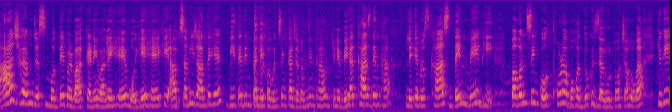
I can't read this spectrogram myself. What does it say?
आज हम जिस मुद्दे पर बात करने वाले हैं, वो ये है कि आप सभी जानते हैं, बीते दिन पहले पवन सिंह का जन्मदिन था, उनके लिए बेहद खास दिन था, लेकिन उस खास दिन में भी पवन सिंह को थोड़ा बहुत दुख ज़रूर पहुँचा होगा, क्योंकि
